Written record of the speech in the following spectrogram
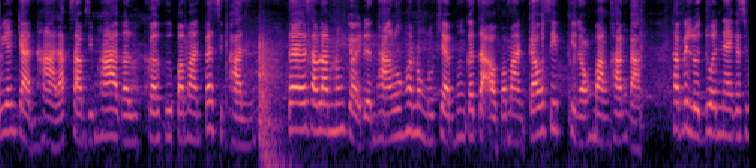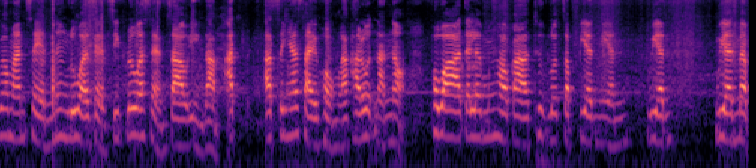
เวียงจันทน์หารัก35ก็ก็คือประมาณ80พันแต่สำหรับน้องจ่อยเดินทางลงพ่อหนงนกแคมเพิ่นก็จะเอาประมาณ90พี่น้องบางครั้งก็ ถ้าเป็นรถด่วนแน่ก็สิประมาณแสนหนึ่งหรือว่าแสนสิบหรือว่าแสนซาวอีกตามอัตอัศยาศัยของราคารถนั้นเนาะเพราะว่าแต่ละมือเขาก็ถึกรถจะเปลี่ยนเวียนเวียนเวียนแบบ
